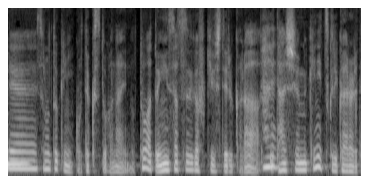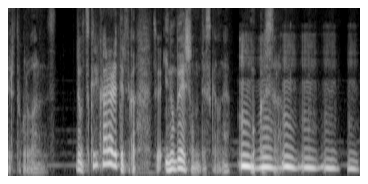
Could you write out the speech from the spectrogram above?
でその時にこうテクストがないのとあと印刷が普及してるから、はい。大衆向けに作り変えられてるところがあるんです。でも作り変えられてるというかそれイノベーションですけどね。うんもしかしたらうん。うんうんうん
